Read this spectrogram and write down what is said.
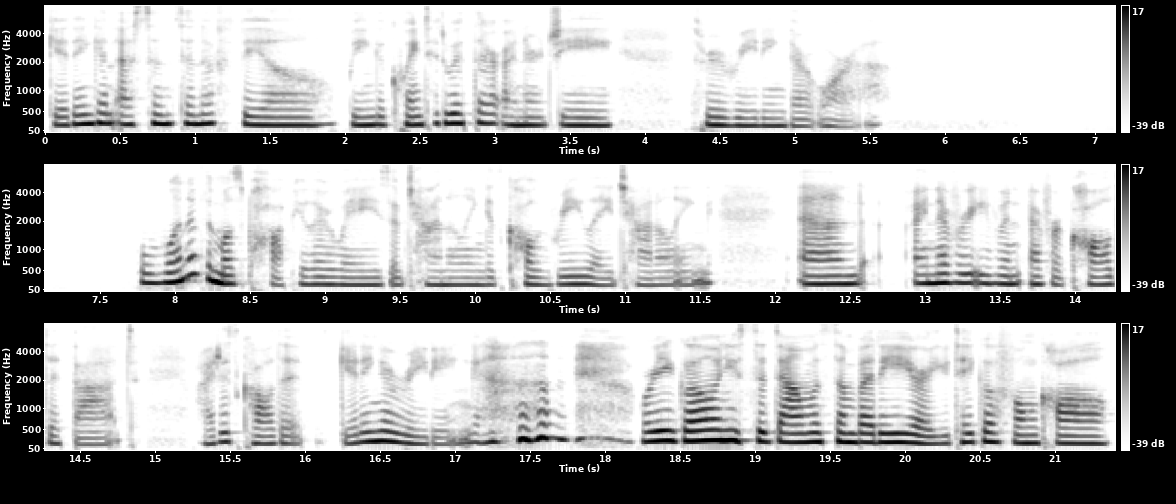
getting an essence and a feel, being acquainted with their energy through reading their aura. One of the most popular ways of channeling is called relay channeling. And I never even ever called it that. I just called it getting a reading, where you go and you sit down with somebody or you take a phone call.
